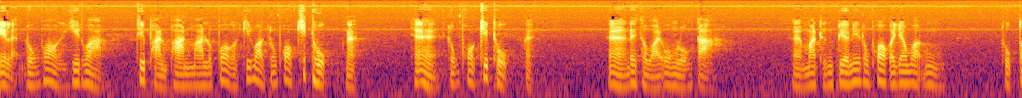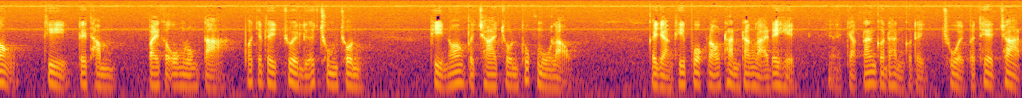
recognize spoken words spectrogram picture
นี่แหละหลวงพ่อก็คิดว่า ที่ผ่านผ่านมาหลวงพ่อก็คิดว่าหลวงพ่อคิดถูกนะหลวงพ่อคิดถูกนะได้ถวายองค์หลวงตามาถึงเตียวนี้หลวงพ่อก็ยังว่าถูกต้อง ที่ได้ทำไปกับองค์หลวงตา เพราะจะได้ช่วยเหลือชุมชน พี่น้องประชาชนทุกหมู่เหล่า ก็อย่างที่พวกเราท่านทั้งหลายได้เห็น จากนั้นก็ท่านก็ได้ช่วยประเทศชาติ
